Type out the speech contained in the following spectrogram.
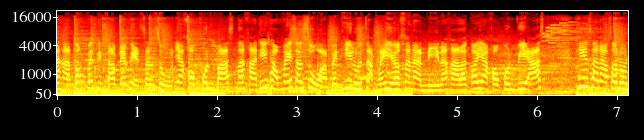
นะคะ ต้องไปติดตามในเพจสันสุอยากขอบคุณบัสนะคะ ที่ทำให้สันสุอะเป็นที่รู้จักได้เยอะขนาดนี้นะคะแล้วก็อยากขอบคุณ b ีอัสที่สนับสนุน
